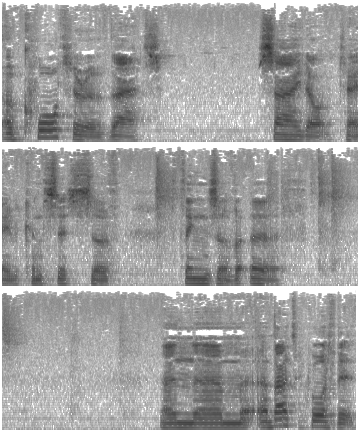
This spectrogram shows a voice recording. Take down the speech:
a quarter of that side octave consists of things of earth. And um, about a quarter of it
